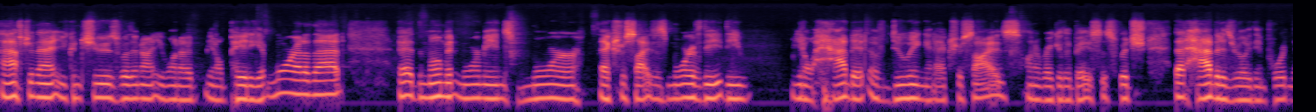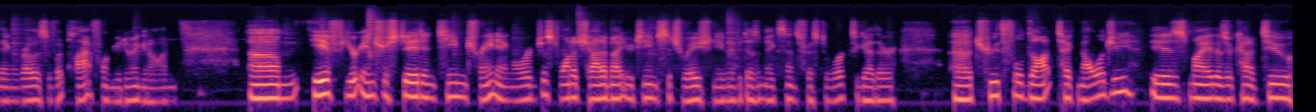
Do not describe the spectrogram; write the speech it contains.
after that, you can choose whether or not you want to, you know, pay to get more out of that. At the moment, more means more exercises, more of the the you know habit of doing an exercise on a regular basis which that habit is really the important thing regardless of what platform you're doing it on um, if you're interested in team training or just want to chat about your team situation even if it doesn't make sense for us to work together uh, truthful.technology is my those are kind of two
